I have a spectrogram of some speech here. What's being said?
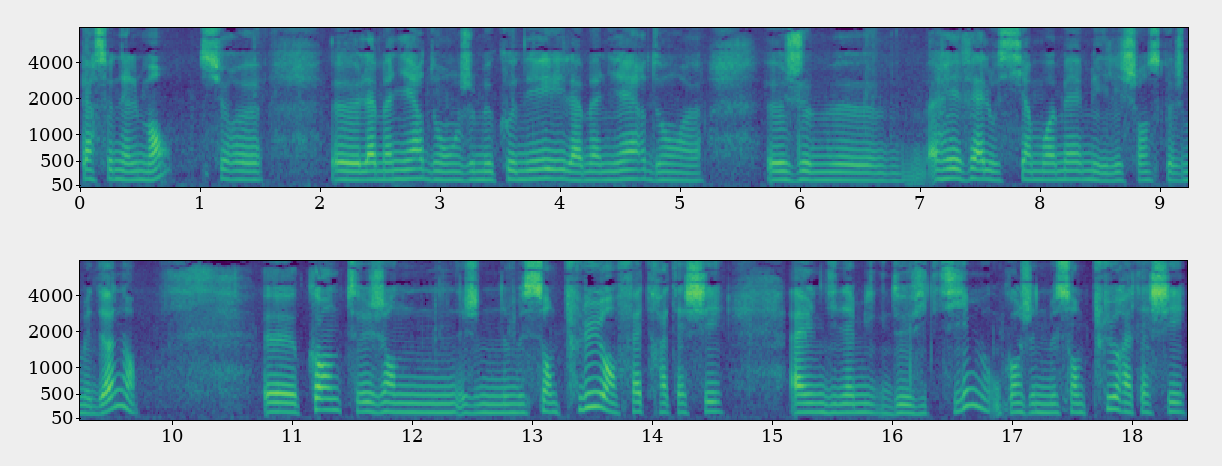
personnellement sur la manière dont je me connais, la manière dont je me révèle aussi à moi-même et les chances que je me donne. Euh, quand je ne me sens plus en fait rattachée à une dynamique de victime ou quand je ne me sens plus rattachée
